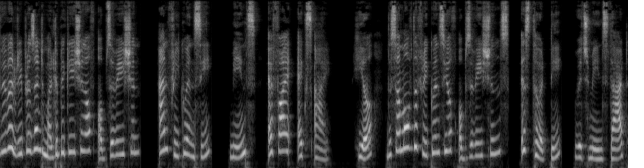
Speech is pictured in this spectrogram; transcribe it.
we will represent multiplication of observation and frequency means Fi xi. Here, the sum of the frequency of observations is 30, which means that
